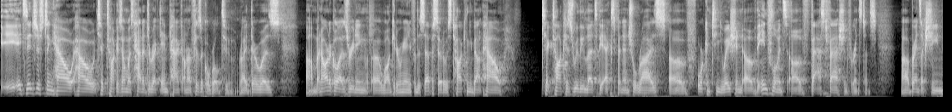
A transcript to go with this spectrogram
it's interesting how how TikTok has almost had a direct impact on our physical world too, right? There was um, an article I was reading uh, while getting ready for this episode. It was talking about how TikTok has really led to the exponential rise of or continuation of the influence of fast fashion, for instance, uh, brands like Shein,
